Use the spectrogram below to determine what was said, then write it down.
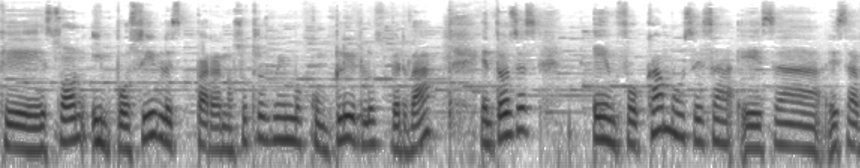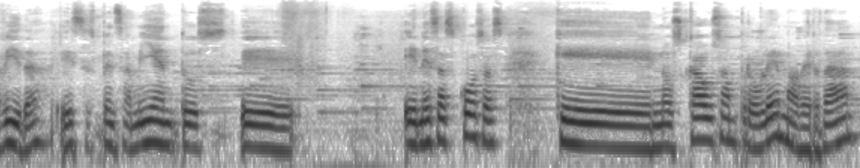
que son imposibles para nosotros mismos cumplirlos, ¿verdad? Entonces enfocamos esa, esa, esa vida, esos pensamientos eh, en esas cosas que nos causan problema, ¿verdad?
